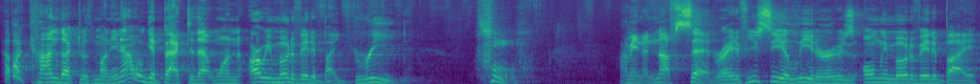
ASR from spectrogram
How about conduct with money? Now we'll get back to that one. Are we motivated by greed? Whew. I mean, enough said, right? If you see a leader who's only motivated by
